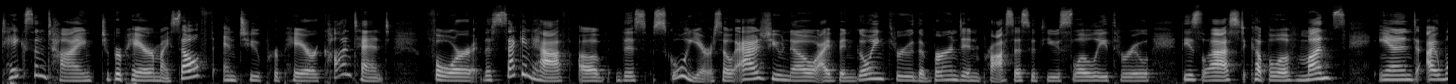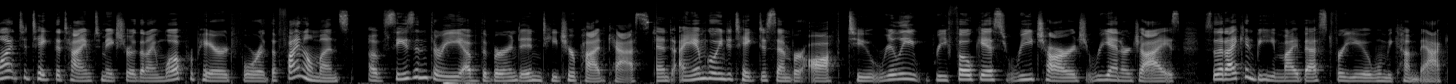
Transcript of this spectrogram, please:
take some time to prepare myself and to prepare content for the second half of this school year. So, as you know, I've been going through the burned in process with you slowly through these last couple of months, and I want to take the time to make sure that I'm well prepared for the final months of season three of the Burned In Teacher podcast. And I am going to take December off to really refocus, recharge, re energize so that I can be my best for you when we come back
